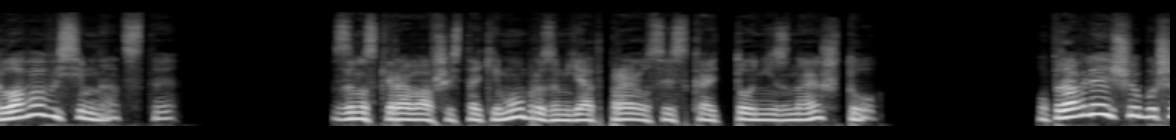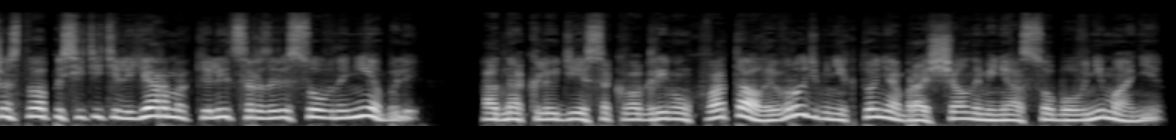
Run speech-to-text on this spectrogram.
Глава 18. Замаскировавшись таким образом, я отправился искать то не знаю что. У подавляющего большинства посетителей ярмарки лица разрисованы не были, однако людей с аквагримом хватало, и вроде бы никто не обращал на меня особого внимания.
